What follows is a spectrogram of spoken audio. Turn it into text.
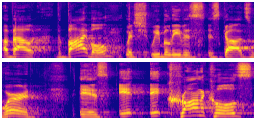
about the Bible, which we believe is, is God's word, is it, it chronicles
